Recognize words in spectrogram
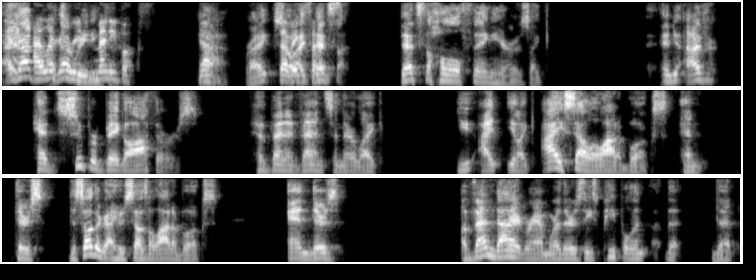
I got I like got to read many time. books. Yeah. Right. That so makes I, that's sense. the, that's the whole thing here is like, and I've had super big authors have been events and they're like, you, I, you like, I sell a lot of books and there's this other guy who sells a lot of books and there's a Venn diagram where there's these people in uh, that, that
